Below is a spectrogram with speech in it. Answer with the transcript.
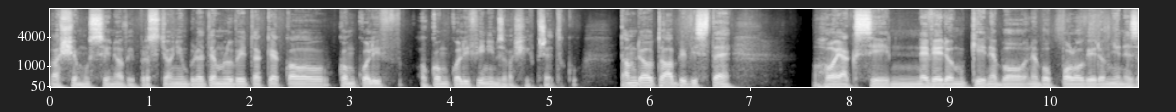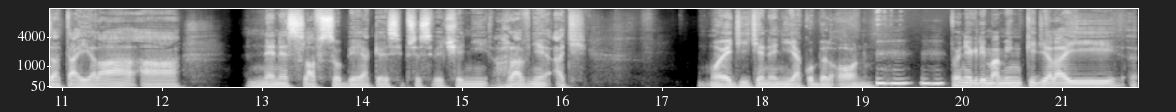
vašemu synovi. Prostě o něm budete mluvit tak jako komkoliv, o komkoliv jiným z vašich předků. Tam jde o to, aby vy jste ho jaksi nevědomky nebo, nebo polovědomě nezatajila a nenesla v sobě jakési přesvědčení, hlavně ať moje dítě není jako byl on. Mm-hmm. To někdy maminky dělají e,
